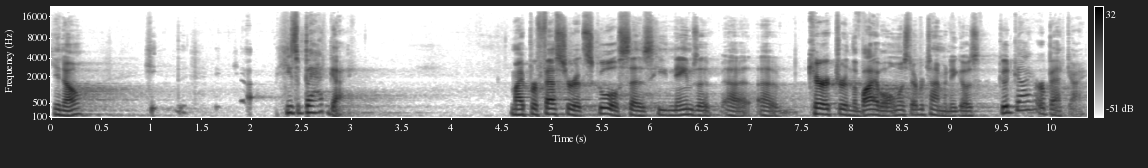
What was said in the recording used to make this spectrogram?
You know, He's a bad guy. My professor at school says he names a, a, a character in the Bible almost every time, and he goes, Good guy or bad guy?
